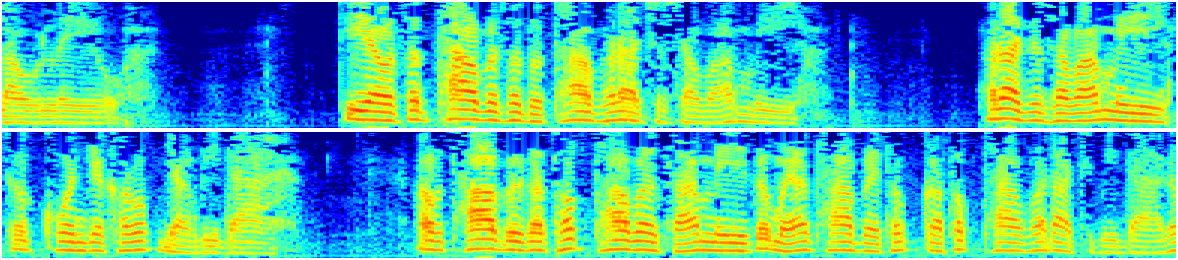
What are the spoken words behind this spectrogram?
เราเลวเที่ยวสะเท้าไปสะดุดเท้าพระราชสวามี พระราชสวามีก็ควรจะเคารพอย่างบิดา เอาเท้าไปกระทบเท้าพระสามีก็เหมือนเอาเท้าไปทบกระทบเท้าพระราชบิดาและ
